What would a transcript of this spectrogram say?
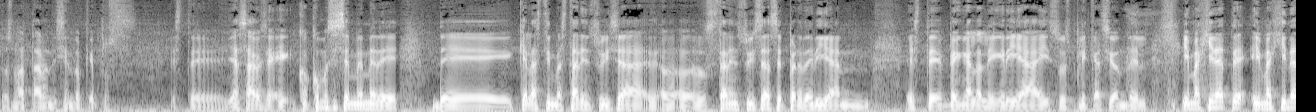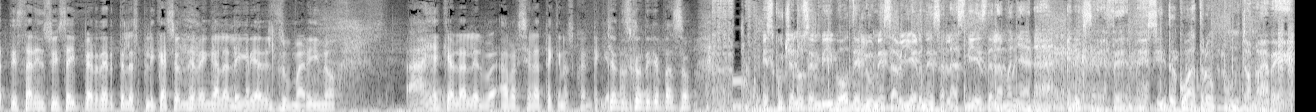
los mataron diciendo que pues este ya sabes eh, cómo es ese meme de, de qué lástima estar en Suiza o- o estar en Suiza se perderían este venga la alegría y su explicación del imagínate imagínate estar en Suiza y perderte la explicación de venga la alegría del submarino Ay, hay que hablarle a Barcelata que nos cuente qué ya nos pasó. conté qué pasó. Escúchanos en vivo de lunes a viernes a las 10 de la mañana en Exa FM 104.9.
